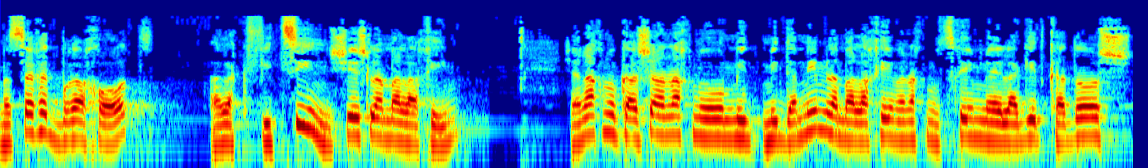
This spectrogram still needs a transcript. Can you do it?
מסכת ברכות, על הקפיצים שיש למלאכים, שאנחנו, כאשר אנחנו מדמים למלאכים, אנחנו צריכים uh, להגיד קדוש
